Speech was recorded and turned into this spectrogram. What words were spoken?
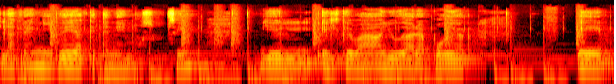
la gran idea que tenemos, ¿sí? Y el, que va a ayudar a poder eh,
